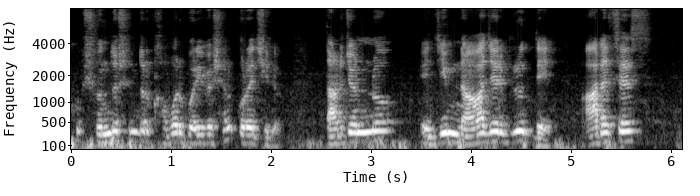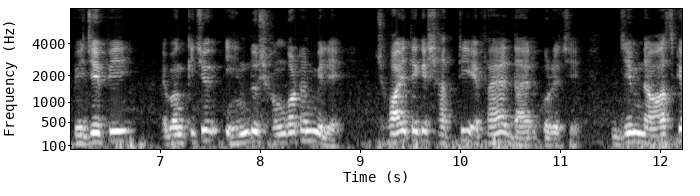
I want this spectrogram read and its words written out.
খুব সুন্দর সুন্দর খবর পরিবেশন করেছিল। তার জন্য এই জিম নওয়াজের বিরুদ্ধে আরএসএস, বিজেপি এবং কিছু হিন্দু সংগঠন মিলে ছয় থেকে সাতটি এফআইআর দায়ের করেছে জিম নওয়াজকে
